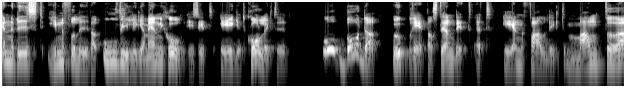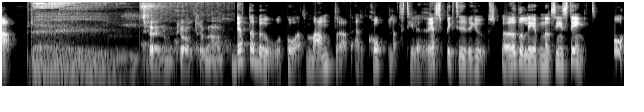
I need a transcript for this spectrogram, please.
envist införliva ovilliga människor i sitt eget kollektiv. Och båda upprepar ständigt ett enfaldigt mantra. Detta beror på att mantrat är kopplat till respektive grupps överlevnadsinstinkt, och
